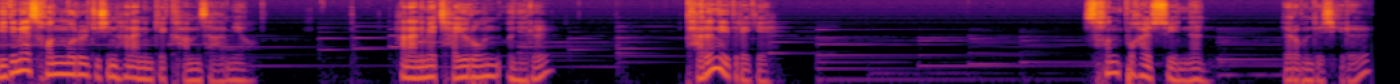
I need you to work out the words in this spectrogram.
믿음의 선물을 주신 하나님께 감사하며 하나님의 자유로운 은혜를 다른 이들에게 선포할 수 있는 여러분 되시기를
